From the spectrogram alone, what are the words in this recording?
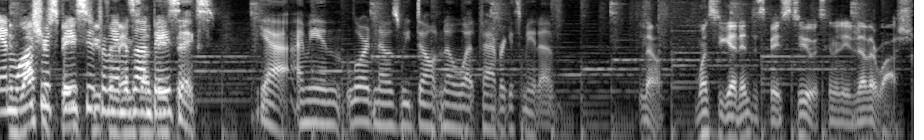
And, wash, your spacesuit from, Amazon, Basics. Yeah, I mean, Lord knows we don't know what fabric it's made of. No. Once you get into space too, it's going to need another wash.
